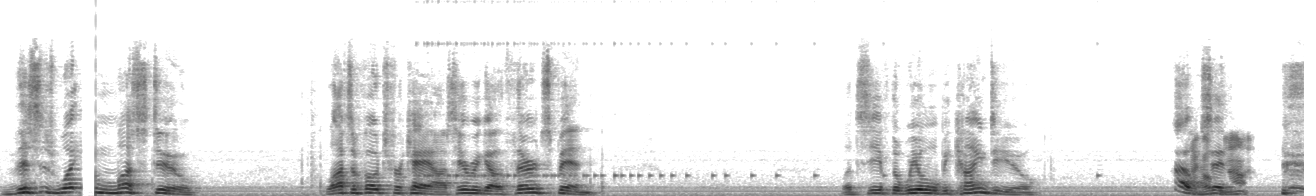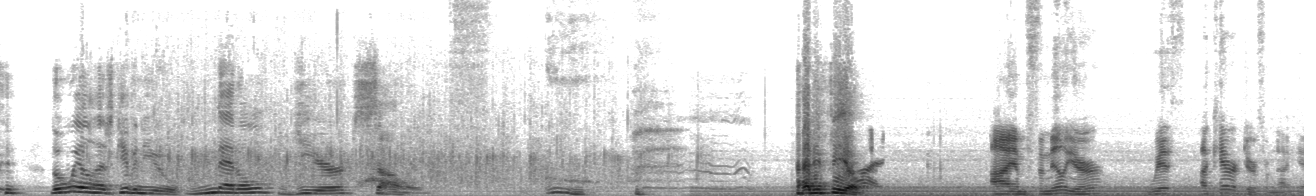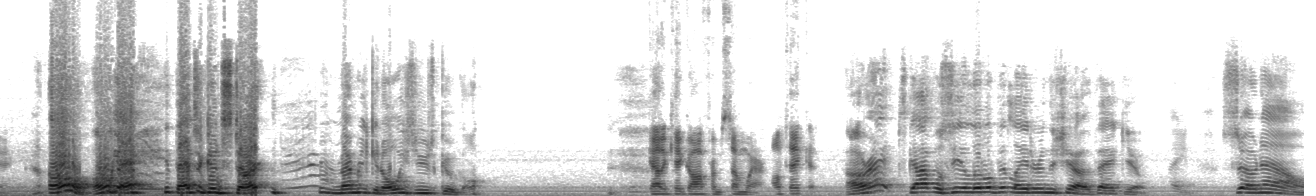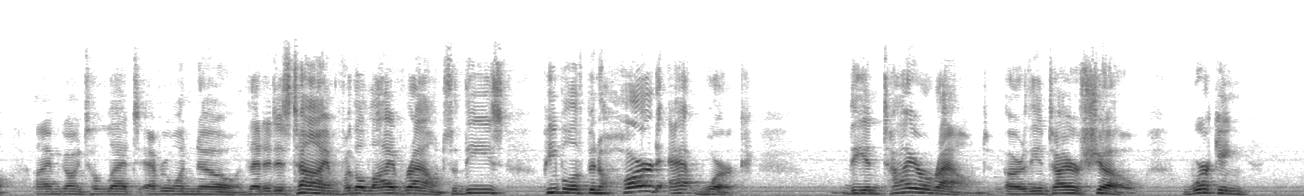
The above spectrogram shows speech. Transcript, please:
This is what you must do. Lots of votes for chaos. Here we go. Third spin. Let's see if the wheel will be kind to you. I would I say not. the wheel has given you Metal Gear Solid. Ooh. How do you feel? Hi. I am familiar with a character from that game. Oh, okay. That's a good start. Remember, you can always use Google. Got to kick off from somewhere. I'll take it. All right, Scott, we'll see you a little bit later in the show. Thank you. So now I'm going to let everyone know that it is time for the live round. So these people have been hard at work the entire round, or the entire show, working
